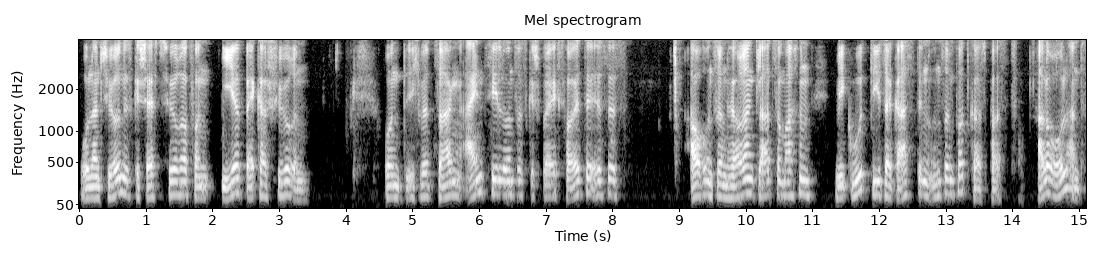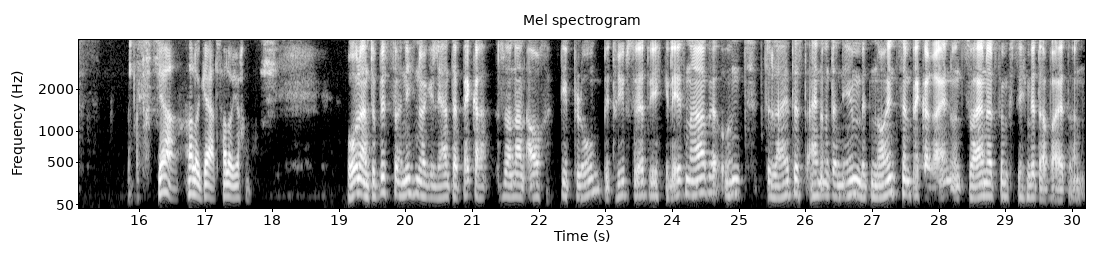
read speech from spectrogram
Roland Schüren ist Geschäftsführer von Ihr Bäcker Schüren. Und ich würde sagen, ein Ziel unseres Gesprächs heute ist es, auch unseren Hörern klarzumachen, wie gut dieser Gast in unseren Podcast passt. Hallo Roland. Ja, hallo Gerd, hallo Jochen. Roland, du bist zwar nicht nur gelernter Bäcker, sondern auch Diplom-Betriebswirt, wie ich gelesen habe, und du leitest ein Unternehmen mit 19 Bäckereien und 250 Mitarbeitern.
